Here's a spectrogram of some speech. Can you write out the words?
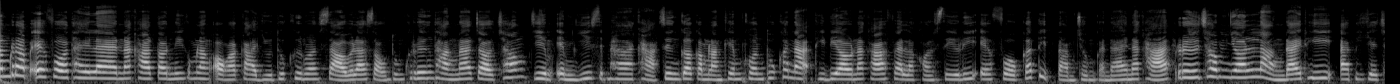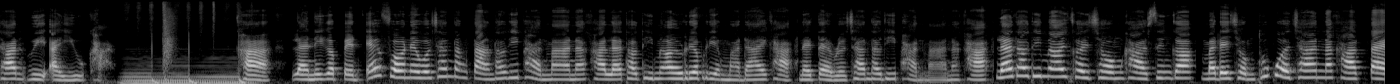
สำหรับ A4 Thailand นะคะ ตอนนี้กำลังออกอากาศอยู่ทุกคืนวันเสาร์เวลา2ทุ่มครึ่งทางหน้าจอช่อง GMM 25 ค่ะ ซึ่งก็กำลังเข้มข้นทุกขณะทีเดียวนะคะ แฟนละครซีรีส์ A4 ก็ติดตามชมกันได้นะคะ หรือชมย้อนหลังได้ที่แอปพลิเคชัน VIU ค่ะ ค่ะ และนี่ก็เป็น F4 ในเวอร์ชันต่างๆ เท่าที่ผ่านมานะคะ และเท่าที่แม่อ้อยเรียบเรียงมาได้ค่ะ ในแต่เวอร์ชันเท่าที่ผ่านมานะคะ และเท่าที่แม่อ้อยเคยชมค่ะ ซึ่งก็ไม่ได้ชมทุกเวอร์ชันนะคะ แต่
